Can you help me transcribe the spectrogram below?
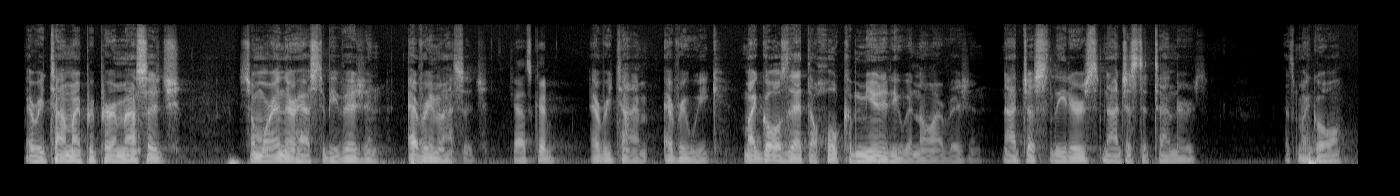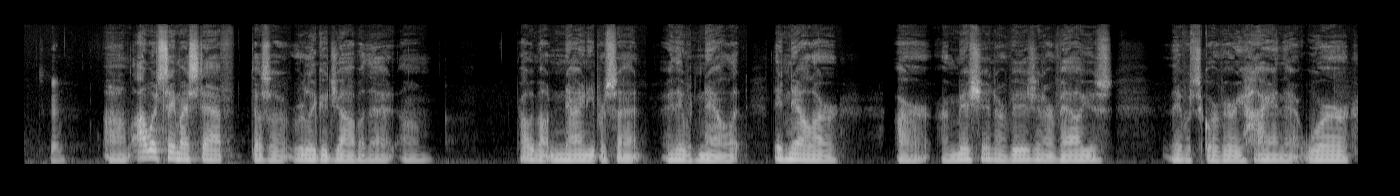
Every time I prepare a message, somewhere in there has to be vision. Every message, Okay, that's good. every time, every week. My goal is that the whole community would know our vision, not just leaders, not just attenders. That's my goal. That's good. Um, I would say my staff does a really good job of that. Um, probably about ninety percent. I mean, they would nail it. They'd nail our, our our mission, our vision, our values. They would score very high on that. Where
